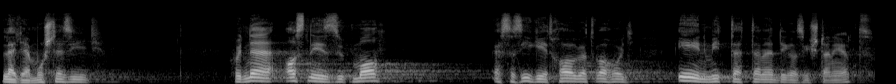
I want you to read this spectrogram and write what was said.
Legyen most ez így. Hogy ne azt nézzük ma, ezt az igét hallgatva, hogy én mit tettem eddig az Istenért,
